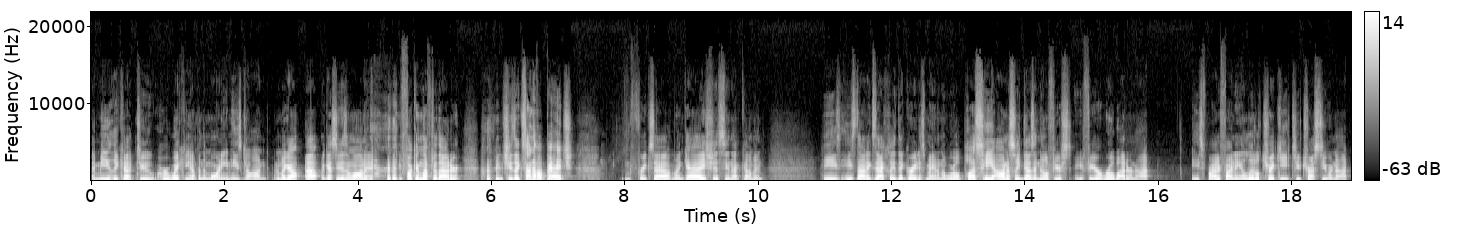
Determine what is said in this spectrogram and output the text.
Immediately cut to her waking up in the morning and he's gone. And I'm like, oh, oh I guess he doesn't want it. he fucking left without her. she's like, son of a bitch. And freaks out. I'm like, yeah, you should have seen that coming. He's he's not exactly the greatest man in the world. Plus, he honestly doesn't know if you're if you're a robot or not. he's probably finding it a little tricky to trust you or not.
